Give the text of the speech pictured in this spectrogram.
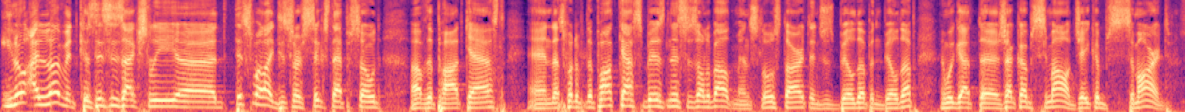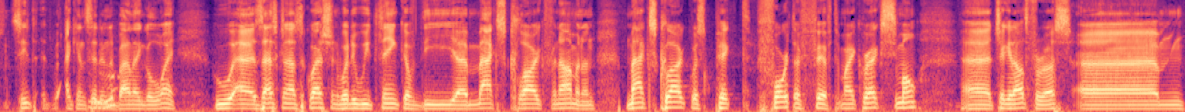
you know, I love it because this is actually uh, this is what like this is our sixth episode of the podcast, and that's what the podcast business is all about, man. Slow start and just build up and build up. And we got uh, Jacob Simard, Jacob Simard. See, I can say it in a mm-hmm. bilingual way. Who is asking us the question: What do we think of the uh, Max Clark phenomenon? Max Clark was picked fourth or fifth. Am I correct, Simon? Uh, check it out for us. Um,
